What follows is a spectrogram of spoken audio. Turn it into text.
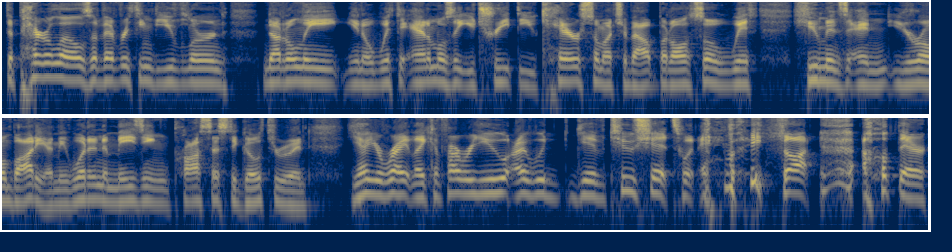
the parallels of everything that you've learned, not only you know with the animals that you treat that you care so much about, but also with humans and your own body. I mean, what an amazing process to go through. And yeah, you're right. Like if I were you, I would give two shits what anybody thought out there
